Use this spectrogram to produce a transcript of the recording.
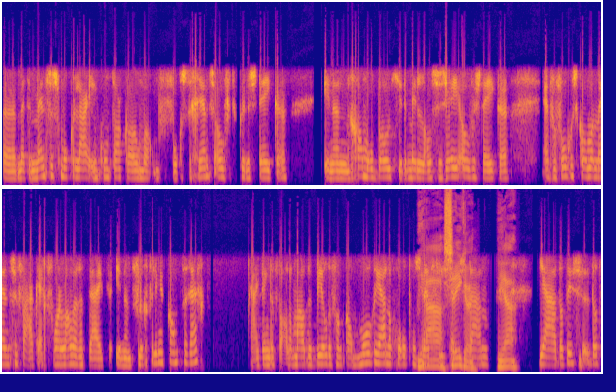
Uh, met een mensensmokkelaar in contact komen om vervolgens de grens over te kunnen steken in een gammelbootje de Middellandse Zee oversteken. En vervolgens komen mensen vaak echt voor een langere tijd in een vluchtelingenkamp terecht. Ja, ik denk dat we allemaal de beelden van Kamp Moria nog op ons ja, netvlies hebben zeker. staan. Ja, Ja, dat, is, dat,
